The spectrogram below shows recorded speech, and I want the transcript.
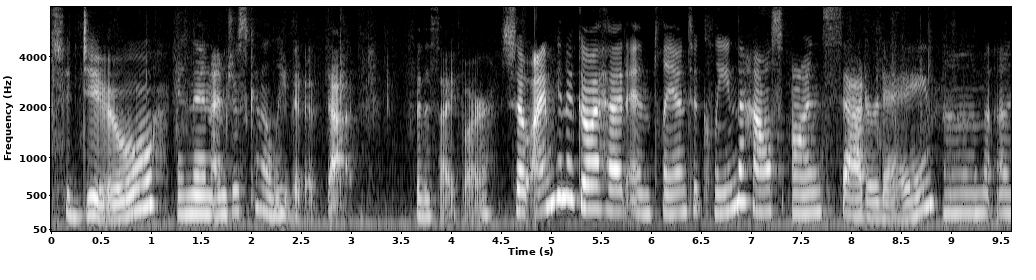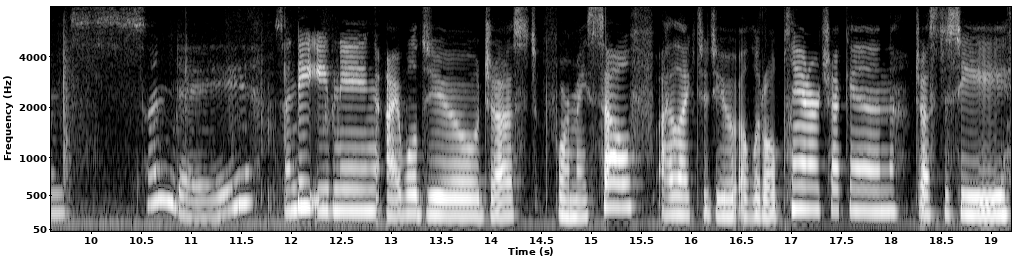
to do, and then I'm just gonna leave it at that for the sidebar. So I'm gonna go ahead and plan to clean the house on Saturday. Um, on Sunday, Sunday evening, I will do just for myself. I like to do a little planner check-in just to see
